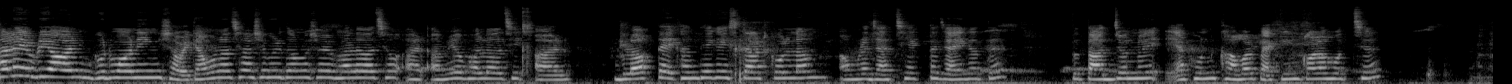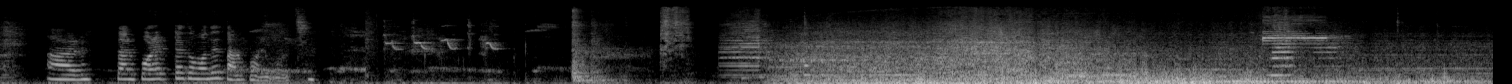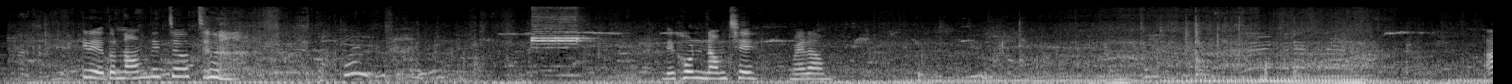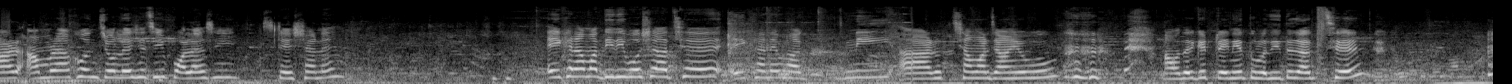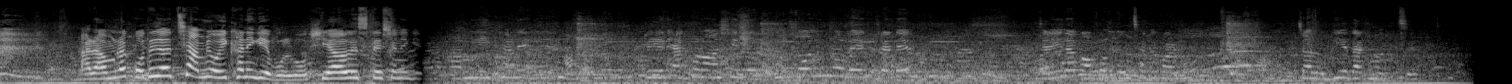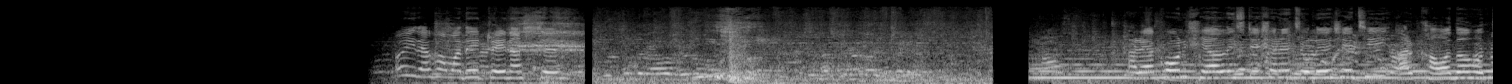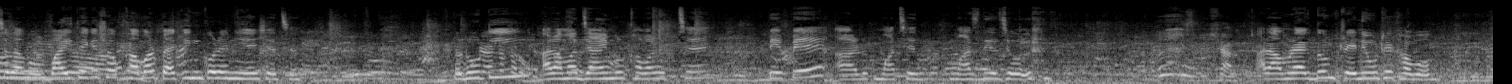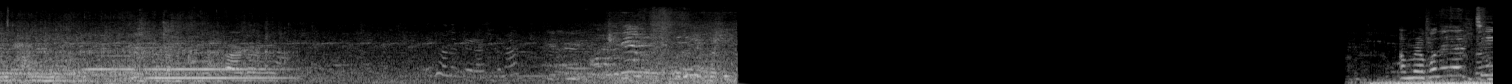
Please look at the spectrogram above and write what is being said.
Hello everyone good morning সবাই কেমন আছো? আশা করি তোমরা সবাই ভালো আছো। আর আমিও ভালো আছি। আর ব্লগটা এখান থেকে স্টার্ট করলাম। আমরা যাচ্ছি একটা জায়গাতে। তো তার জন্যই এখন খাবার প্যাকিং করা হচ্ছে। আর তারপরেরটা তোমাদের তারপরে বলছি। কিরে, তোর নাম দিচ্ছে হচ্ছে না। দেখুন, নামছে, ম্যাডাম। আর আমরা এখন চলে এসেছি পলাশি স্টেশনে। এইখানে আমার দিদি বসে আছে, এইখানে ভাগ্নি আর হচ্ছে আমার জামাইবাবু। আমাদেরকে ট্রেনে তুলে দিতে যাচ্ছে। আর আমরা কোথায় যাচ্ছি আমি ওইখানে গিয়ে বলব শিয়াল স্টেশনে গিয়ে। আমি এইখানে ট্রেন এখনও আসেনি ট্রেনের। জানি না কখন পৌঁছাতে পারব। চলো গিয়ে দেখা হচ্ছে। ওই দেখো আমাদের ট্রেন আসছে। আর এখন শিয়াল স্টেশনে চলে এসেছি আর খাওয়া দাওয়া হচ্ছে দেখো। বাড়ি থেকে সব খাবার প্যাকিং করে নিয়ে এসেছে। রুটি আর আমার জাইমুর খাবার হচ্ছে পেঁপে আর মাছের মাছ দিয়ে ঝোল। আর আমরা একদম ট্রেনে উঠে খাব। আমরা কোথায় যাচ্ছি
